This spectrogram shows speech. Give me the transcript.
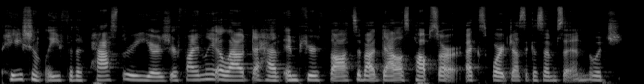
patiently for the past three years, you're finally allowed to have impure thoughts about Dallas pop star export Jessica Simpson, which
